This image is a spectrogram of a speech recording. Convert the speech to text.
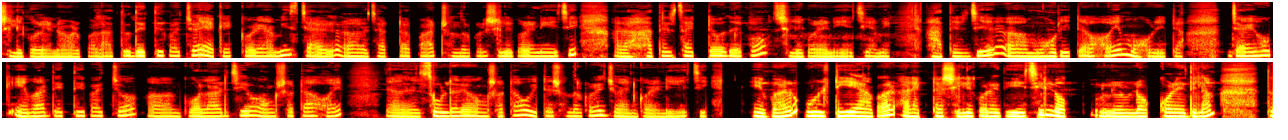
সিলি করে নেওয়ার পালা। তো দেখতে পাচ্ছ এক এক করে আমি চার চারটা পার্ট সুন্দর করে সিলি করে নিয়েছি। আর হাতের সাইডটাও দেখো, সিলি করে নিয়েছি আমি। হাতের যে মোহরিটা হয়, মোহরিটা। যাই হোক, এবার দেখতেই পাচ্ছ গলার যে অংশটা হয় শোল্ডারের অংশটা, ওইটা সুন্দর করে জয়েন করে নিয়েছি। এবার উল্টিয়ে আবার আরেকটা সিলি করে দিয়েছি, লক লক করে দিলাম। তো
